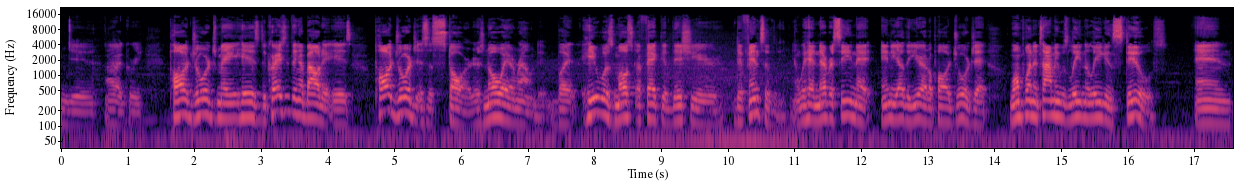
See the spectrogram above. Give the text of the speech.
Yeah, I agree. Paul George made his. The crazy thing about it is Paul George is a star. There's no way around it. But he was most effective this year defensively, and we had never seen that any other year out of Paul George. At one point in time, he was leading the league in steals, and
